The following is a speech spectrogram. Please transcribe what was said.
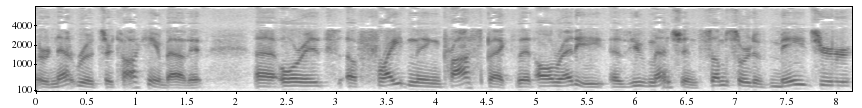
or netroots are talking about it, uh, or it's a frightening prospect that already, as you've mentioned, some sort of major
